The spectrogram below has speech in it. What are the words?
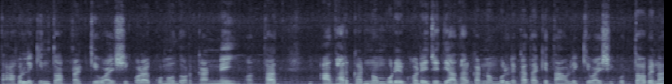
তাহলে কিন্তু আপনার কেওয়াইসি করার কোনো দরকার নেই। অর্থাৎ আধার কার্ড নম্বরের ঘরে যদি আধার কার্ড নম্বর লেখা থাকে, তাহলে কেওয়াইসি করতে হবে না।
